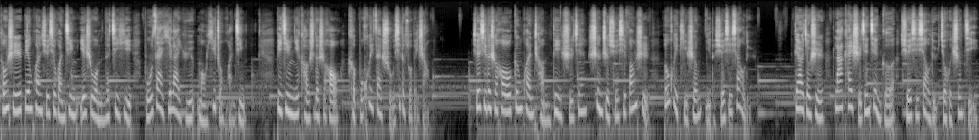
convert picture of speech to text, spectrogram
同时，变换学习环境也使我们的记忆不再依赖于某一种环境。毕竟，你考试的时候可不会在熟悉的座位上。学习的时候更换场地、时间，甚至学习方式，都会提升你的学习效率。第二，就是拉开时间间隔，学习效率就会升级。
